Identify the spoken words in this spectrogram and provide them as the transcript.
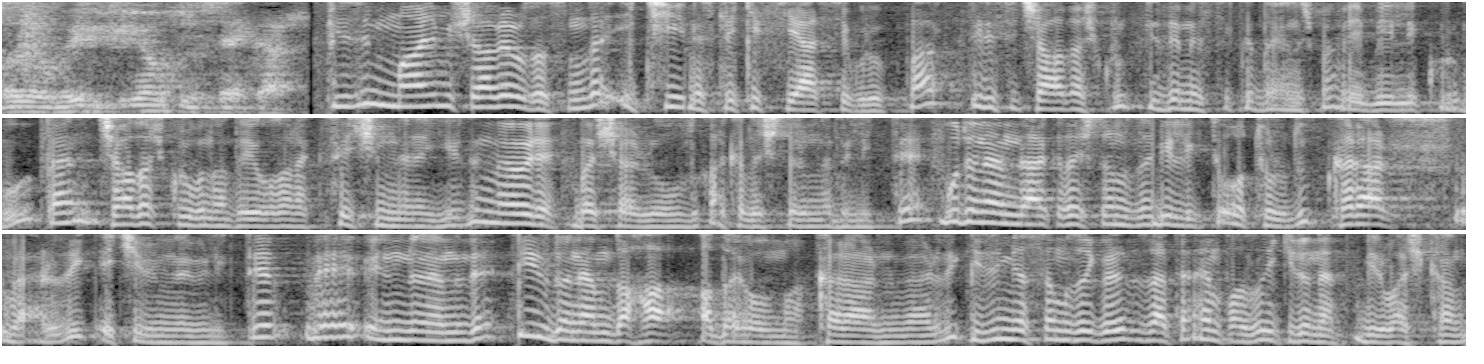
aday olmayı düşünüyor musunuz tekrar? Bizim Mali Müşavirler Odası'nda iki mesleki siyasi grup var. Birisi Çağdaş Grup, bizde Meslekli Dayanışma ve Birlik Grubu. Ben Çağdaş Grubun adayı olarak seçimlere girdim ve öyle başarılı olduk arkadaşlarımla birlikte. Bu dönemde arkadaşlarımızla birlikte oturduk, karar verdik ekibimle birlikte ve önüm dönemde de bir dönem daha aday olma kararını verdik. Bizim yasamıza göre de zaten en fazla iki dönem bir başkan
